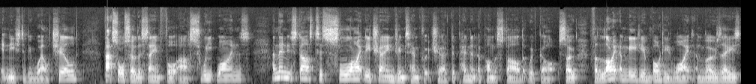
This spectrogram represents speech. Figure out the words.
it needs to be well chilled. That's also the same for our sweet wines and then it starts to slightly change in temperature dependent upon the style that we've got. So for light and medium bodied white and rosés,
